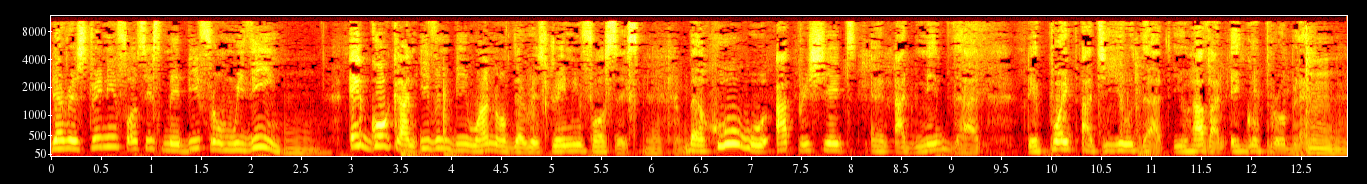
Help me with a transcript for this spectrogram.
The restraining forces may be from within. Ego can even be one of the restraining forces. But who will appreciate and admit that they point at you that you have an ego problem? Hmm.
